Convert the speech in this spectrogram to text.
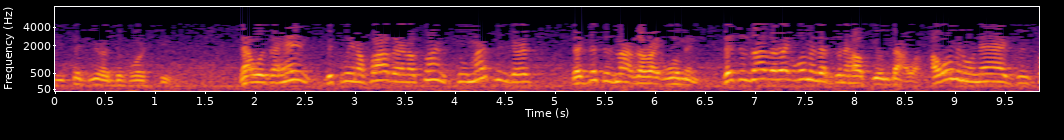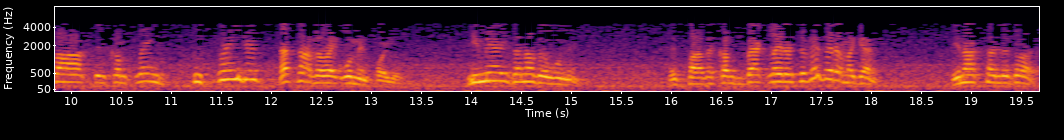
He said, you're a divorcee. That was a hint between a father and a son, two messengers, that this is not the right woman. This is not the right woman that's going to help you in da'wah. A woman who nags and talks and complains to strangers, that's not the right woman for you. He marries another woman. His father comes back later to visit him again. He knocks on the door.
